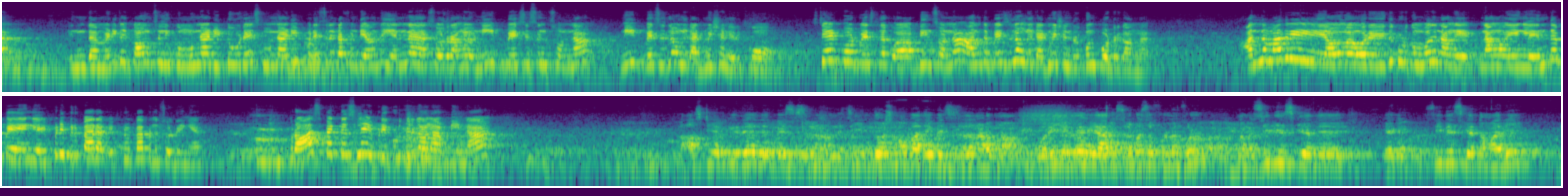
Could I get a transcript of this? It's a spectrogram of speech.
இந்த மெடிக்கல் கவுன்சிலிங்க்கு முன்னாடி டூ டேஸ் முன்னாடி பிரசிடென்ட் ஆஃப் இந்தியா வந்து என்ன சொல்கிறாங்களோ நீட் பேசிஸ்ன்னு சொன்னால் நீட் பேஸில் உங்களுக்கு அட்மிஷன் இருக்கும். ஸ்டேட் போர்ட் பேஸில் அப்படின்னு சொன்னால் அந்த பேஸில் உங்களுக்கு அட்மிஷன் இருக்கும்னு போட்டிருக்காங்க. அந்த மாதிரி அவங்க ஒரு இது கொடுக்கும்போது நாங்கள் நாங்கள் எங்களை எந்த பே எங்களை எப்படி ப்ரிப்பேர் ப்ரிப்பேர் பண்ண சொல்கிறீங்க ப்ராஸ்பெக்டஸ்லேயே இப்படி கொடுத்துருக்காங்க அப்படின்னா லாஸ்ட் இயருக்கு இதே பேசிஸில் நடந்துச்சு. இந்த வருஷமும் இப்போ அதே பேசிஸில் தான் நடக்கணும். ஒரு இயரில் யாரும் சிலபஸை ஃபுல் அண்ட் ஃபுல் நம்ம சிபிஎஸ்க்கு அது சிபிஎஸ்க்கு ஏற்ற மாதிரி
